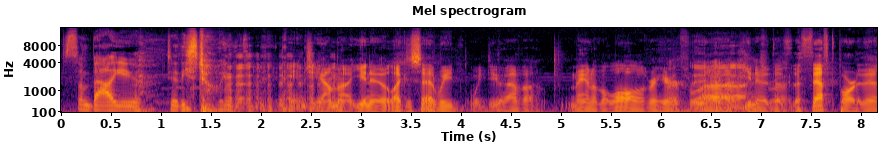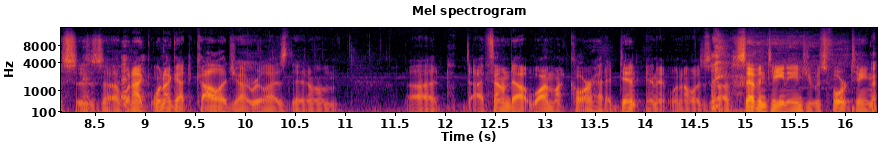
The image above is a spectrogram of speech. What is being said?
some value to these toys Angie, I'm not. You know, like I said, we we do have a man of the law over here. right. Uh, you know, the, right. the theft part of this is uh, when I when I got to college, I realized that um, uh, I found out why my car had a dent in it when I was uh, 17. Angie was 14.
